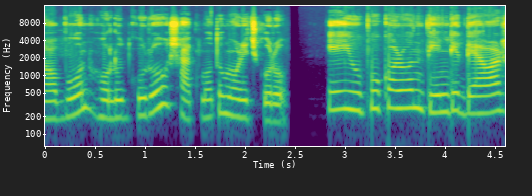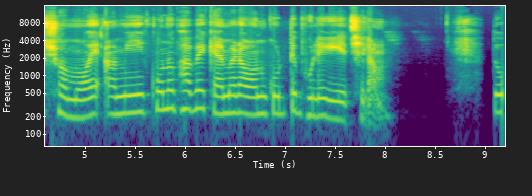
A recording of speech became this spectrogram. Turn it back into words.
লবণ, হলুদ গুঁড়ো, স্বাদ মতো মরিচ গুঁড়ো। এই উপকরণ তিনটি দেওয়ার সময় আমি কোনোভাবে ক্যামেরা অন করতে ভুলে গিয়েছিলাম। তো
